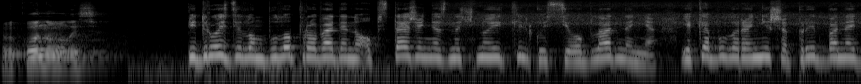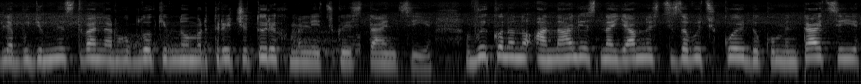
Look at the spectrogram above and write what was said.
виконувались. Підрозділом було проведено обстеження значної кількості обладнання, яке було раніше придбане для будівництва енергоблоків номер 3-4 Хмельницької станції. Виконано аналіз наявності заводської документації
